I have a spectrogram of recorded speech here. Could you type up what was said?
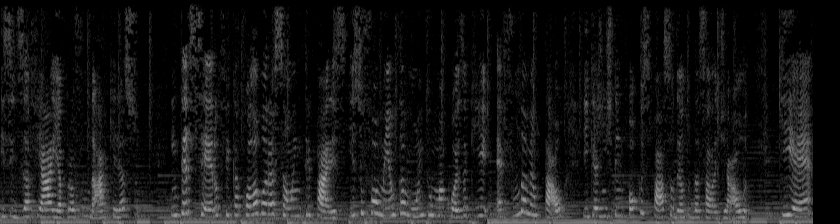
e se desafiar e aprofundar aquele assunto. Em terceiro, fica a colaboração entre pares. Isso fomenta muito uma coisa que é fundamental e que a gente tem pouco espaço dentro da sala de aula, que é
